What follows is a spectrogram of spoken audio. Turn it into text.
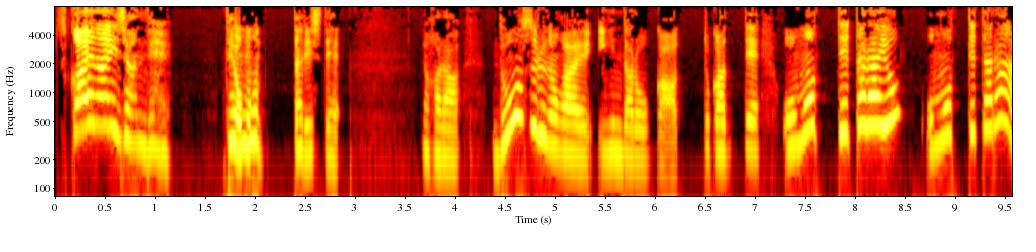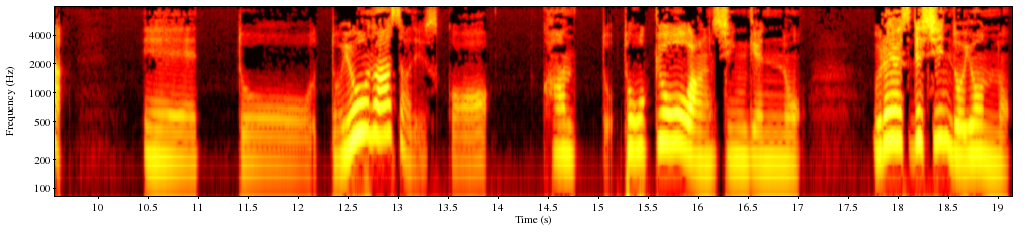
使えないじゃんねって思ったりして。だから、どうするのがいいんだろうかとかって思ってたらよ。思ってたら、えー、と、土曜の朝ですか？関東、東京湾震源の、浦安で震度4の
